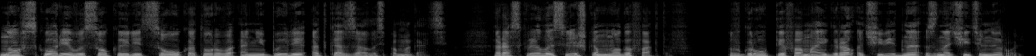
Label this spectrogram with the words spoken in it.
Но вскоре высокое лицо, у которого они были, отказалось помогать. Раскрылось слишком много фактов. В группе Фома играл, очевидно, значительную роль.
